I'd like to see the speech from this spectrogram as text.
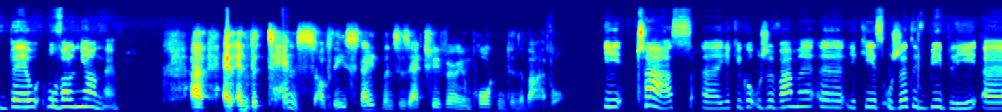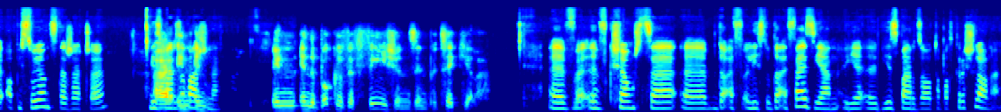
Był uwolniony. Uh, and, and the tense of these statements is actually very important in the Bible. I czas, e, jakiego używamy, e, jaki jest użyty w Biblii, e, opisując te rzeczy, jest Uh, bardzo in- in- ważny. In, in the book of Ephesians, in particular, W, w książce do listu do Efezjan je, jest bardzo to podkreślone.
